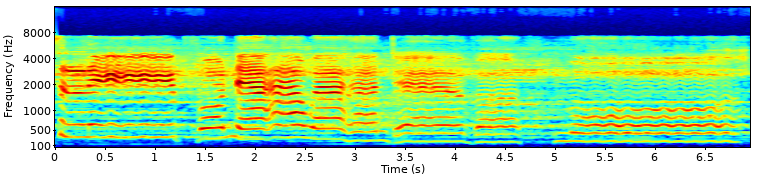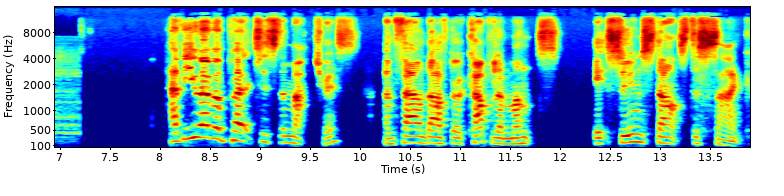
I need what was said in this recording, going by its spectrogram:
Sleep for now and evermore. Have you ever purchased a mattress and found after a couple of months it soon starts to sag?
